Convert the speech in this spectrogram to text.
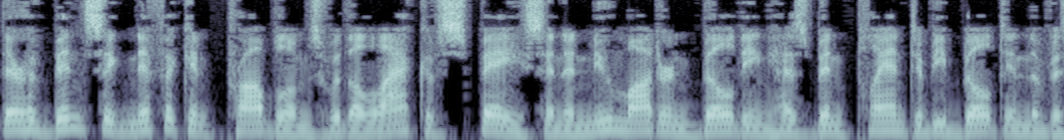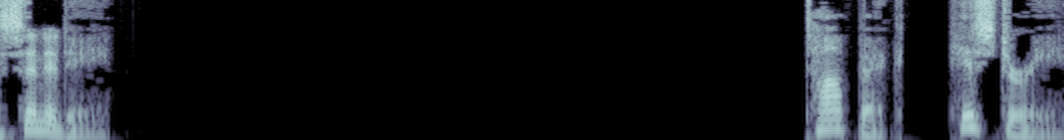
There have been significant problems with a lack of space and a new modern building has been planned to be built in the vicinity. History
